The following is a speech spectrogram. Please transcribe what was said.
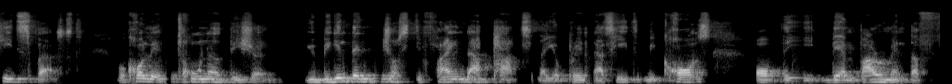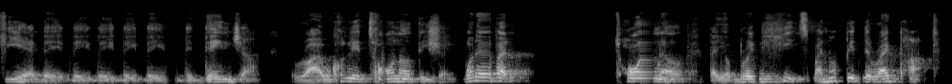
hits first. We'll call it tunnel vision. You begin then justifying that part that your brain has hit because of the, the environment, the fear, the, the, the, the, the, the danger, right? We call it tunnel vision. Whatever tunnel that your brain hits might not be the right part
